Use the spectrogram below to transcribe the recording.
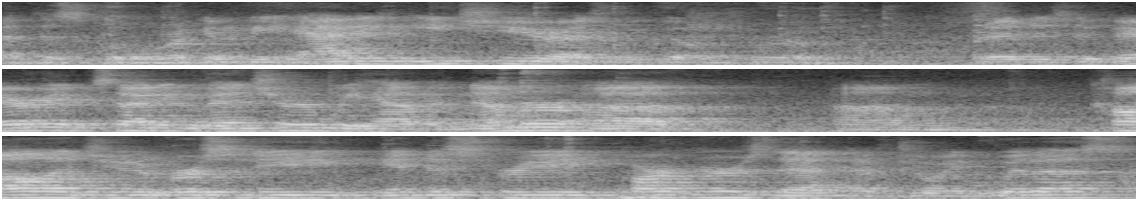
at the school. We're going to be adding each year as we go through. But it is a very exciting venture. We have a number of um, college, university, industry partners that have joined with us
